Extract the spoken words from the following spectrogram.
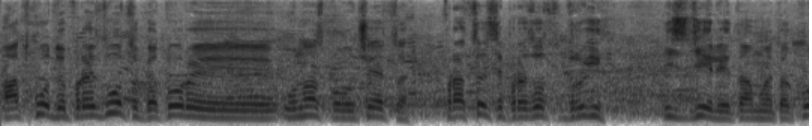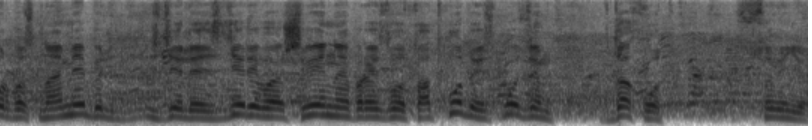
отходы производства, которые у нас получается в процессе производства других изделий. Там это корпусная мебель, изделия из дерева, швейное производство. Отходы используем в доход. Сувенир.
